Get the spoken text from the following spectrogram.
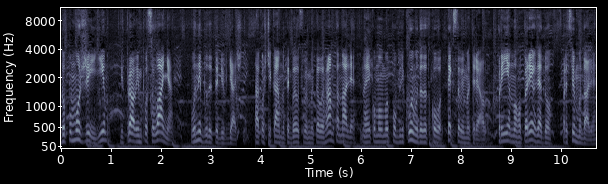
Допоможи їм, відправ їм посилання. Вони будуть тобі вдячні. Також чекаємо тебе у своєму телеграм-каналі, на якому ми публікуємо додатково текстові матеріали. Приємного перегляду. Працюємо далі.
